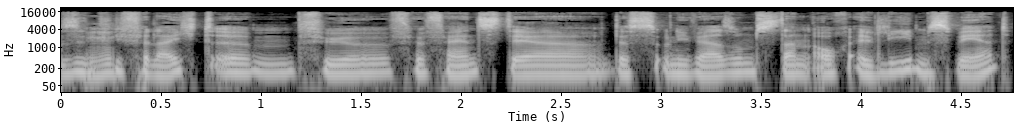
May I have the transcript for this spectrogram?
sind Mhm. sie vielleicht ähm, für, für Fans der, des Universums dann auch erlebenswert.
